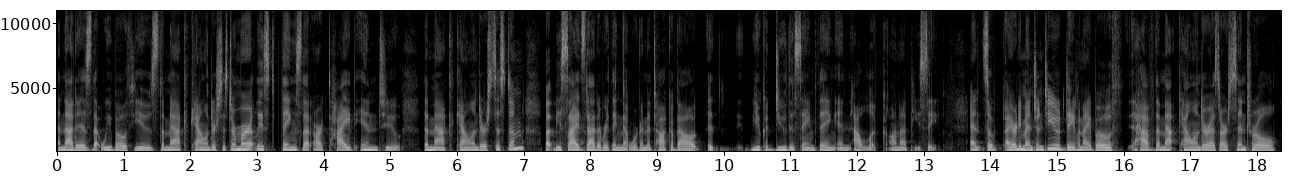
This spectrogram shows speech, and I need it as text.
and that is that we both use the Mac calendar system, or at least things things that are tied into the Mac calendar system. But besides that, everything that we're going to talk about, it, you could do the same thing in Outlook on a PC. And so I already mentioned to you, Dave and I both have the Mac calendar as our central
